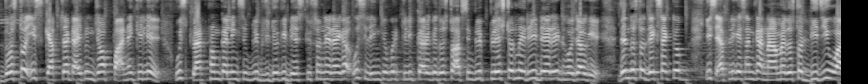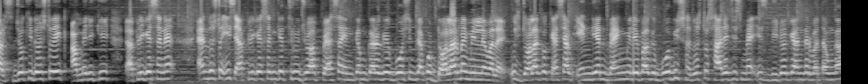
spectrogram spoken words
दोस्तों, इस कैप्चर टाइपिंग जॉब पाने के लिए उस प्लेटफॉर्म का लिंक सिंपली वीडियो की डिस्क्रिप्शन में रहेगा। उस लिंक के ऊपर क्लिक करोगे दोस्तों, आप सिंपली प्ले स्टोर में रीडायरेक्ट हो जाओगे। देन दोस्तों, देख सकते हो, इस एप्लीकेशन का नाम है दोस्तों डीजी वार्स जो कि दोस्तों एक अमेरिकी एप्लीकेशन है। एंड दोस्तों, इस एप्लीकेशन के थ्रू जो आप पैसा इनकम करोगे, वो सिंपली आपको डॉलर में मिलने वाला है। उस डॉलर को कैसे आप इंडियन बैंक में ले पाओगे, वो भी दोस्तों सारी चीज़ मैं इस वीडियो के अंदर बताऊँगा।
